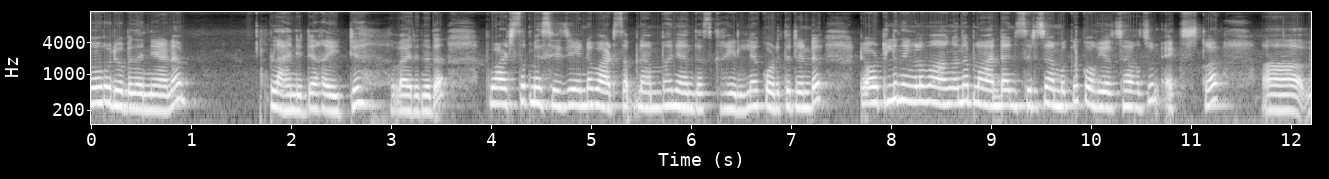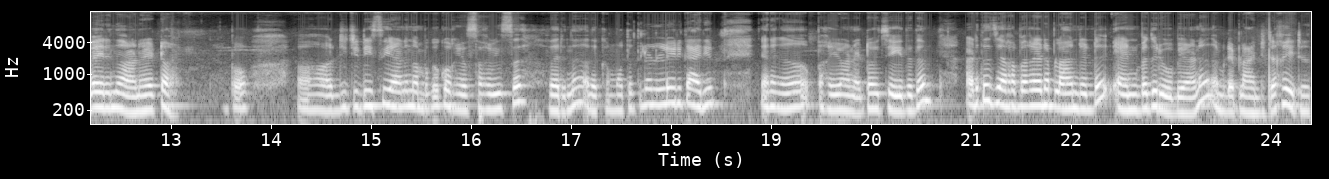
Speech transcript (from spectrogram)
നൂറ് രൂപ തന്നെയാണ് പ്ലാനിന്റെ റേറ്റ് വരുന്നത്. വാട്സപ്പ് മെസ്സേജ് ചെയ്യേണ്ട വാട്സപ്പ് നമ്പർ ഞാൻ എന്താ സ്ക്രീനിൽ കൊടുത്തിട്ടുണ്ട്. ടോട്ടൽ നിങ്ങൾ വാങ്ങുന്ന പ്ലാന്റ് അനുസരിച്ച് നമുക്ക് കൊറിയർ ചാർജും എക്സ്ട്രാ വരുന്നതാണ് കേട്ടോ. അപ്പോൾ ഡി ടി ഡി സി ആണ് നമുക്ക് കൊറിയർ സർവീസ് വരുന്നത്. അതൊക്കെ മൊത്തത്തിലുള്ള ഒരു കാര്യം ഞാനങ്ങ് പറയുവാണ് കേട്ടോ ചെയ്തത്. അടുത്ത ജർബറയുടെ പ്ലാന്റ് ഉണ്ട് എൺപത് രൂപയാണ് നമ്മുടെ പ്ലാന്റിന്റെ റേറ്റ്.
